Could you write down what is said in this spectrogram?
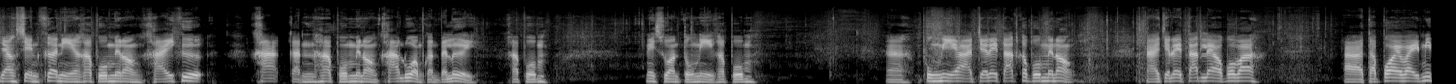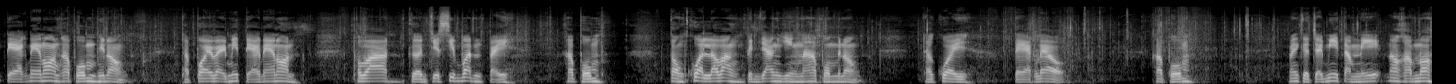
อย่างเช่นเครื่องนี้ครับผมพี่น้องขายคือค้ากันครับผมพี่น้องค้าร่วมกันไปเลยครับผม ในส่วนตรงนี้ครับผมอ่าพรุ่งนี้อาจจะได้ตัดครับผมพี่น้องอาจจะได้ตัดแล้วเพราะว่าอ่าถ้าปล่อยไว้ไมีแตกแน่นอนครับผมพี่น้องถ้าปล่อยไว้ไมีแตกแน่นอน เพราะว่าเกินเจ็ดสิบวันไปครับผม ต้องควรระวังเป็นอย่างยิ่งนะครับผมพี่น้องถ้ากล้วยแตกแล้ว ครับผมมันก็จะมีตำนี้เนาะครับเนาะ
